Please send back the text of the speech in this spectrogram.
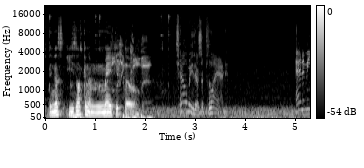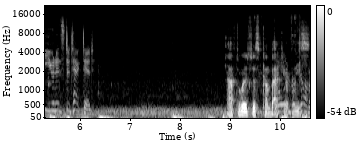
I think that's, he's not gonna make it though. Tell me there's a plan. Enemy units detected. Afterwards, just come back here, please.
